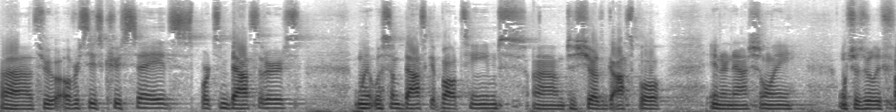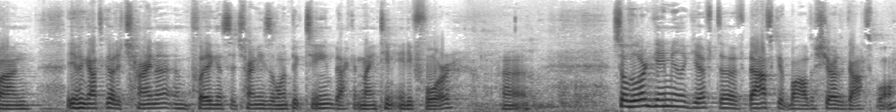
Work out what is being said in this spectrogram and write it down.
uh, through overseas crusades, sports ambassadors, went with some basketball teams um, to share the gospel internationally, which was really fun. Even got to go to China and play against the Chinese Olympic team back in 1984. Uh, so the Lord gave me the gift of basketball to share the gospel,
